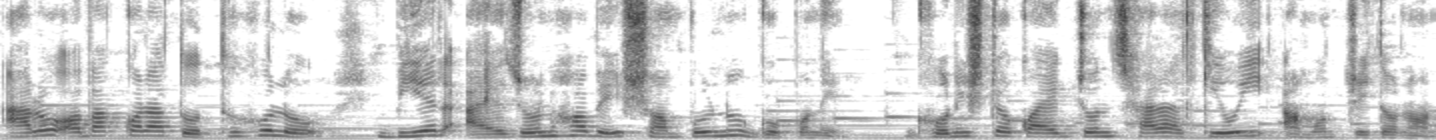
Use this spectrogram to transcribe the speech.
আরও অবাক করা তথ্য হলো, বিয়ের আয়োজন হবে সম্পূর্ণ গোপনে। ঘনিষ্ঠ কয়েকজন ছাড়া কেউই আমন্ত্রিত নন,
